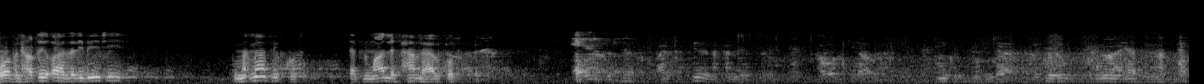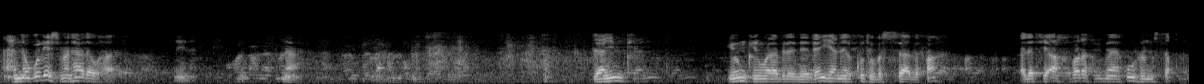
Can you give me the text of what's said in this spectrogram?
هو في الحقيقة الذي بيجي ما في كتب لكن المؤلف حامل على الكتب. إحنا نقول يشمل هذا وهذا. هنا. نعم. لا يمكن. يمكن ولا بين يديه يعني الكتب السابقة التي أخبرت بما يكون في المستقبل.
